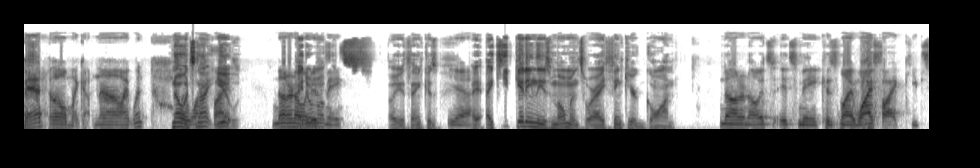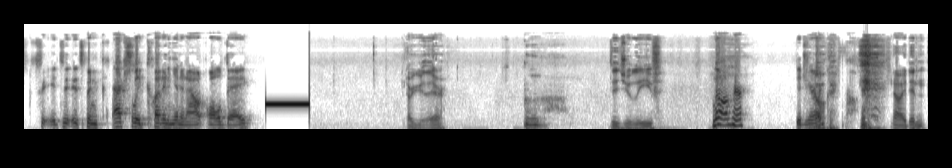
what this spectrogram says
Matt? Oh my god. No, I went. No, my it's not Wi-Fi you. No, no, no, I it don't know is if me. Oh, you think? Because Yeah. I, I keep getting these moments where I think you're gone. No, no, no. It's it's me because my Wi-Fi keeps it's it's been actually cutting in and out all day. Are you there? Mm. Did you leave? No, I'm here. Did you hear? me? okay. no, I didn't.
